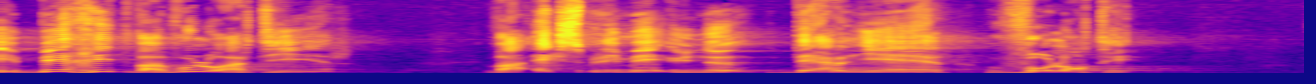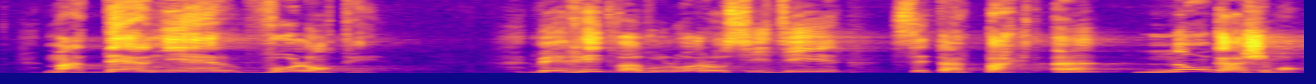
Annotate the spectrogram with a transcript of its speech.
Et bérit va vouloir dire, va exprimer une dernière volonté. Ma dernière volonté. Bérit va vouloir aussi dire, c'est un pacte, un engagement.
